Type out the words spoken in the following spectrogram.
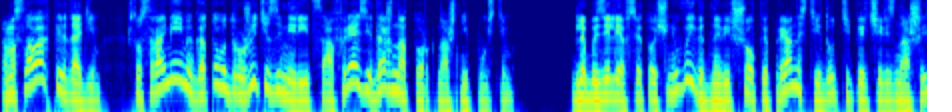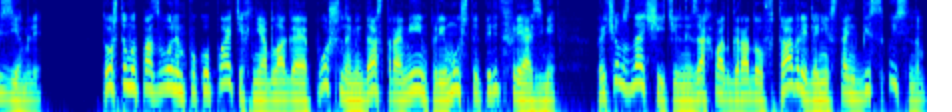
А на словах передадим, что с ромеями готовы дружить и замириться, а фрязи даже на торг наш не пустим. Для Базилевса это очень выгодно, ведь шелк и пряности идут теперь через наши земли. То, что мы позволим покупать их, не облагая пошлинами, даст ромеям преимущество перед фрязями, причем значительный, захват городов в Тавре для них станет бессмысленным.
